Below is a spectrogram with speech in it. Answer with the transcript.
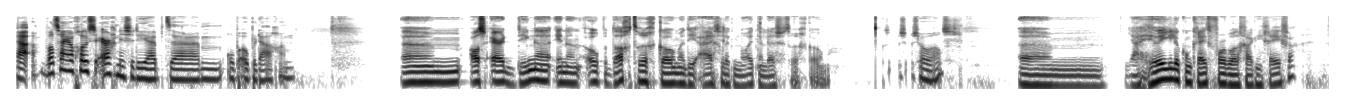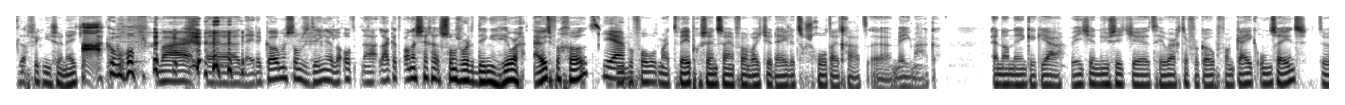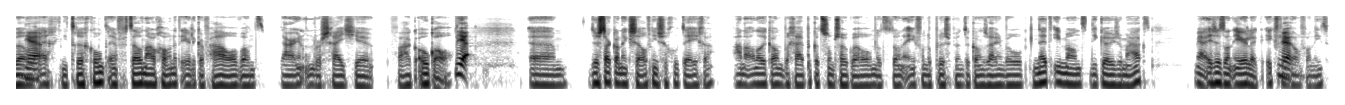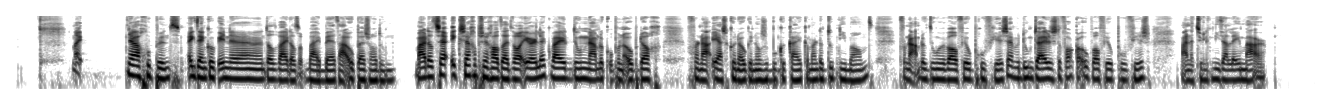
ja. Wat zijn jouw grootste ergernissen die je hebt ehm, op open dagen? Ehm, als er dingen in een open dag terugkomen die eigenlijk nooit naar lessen terugkomen. Z- zoals? Ehm, ja, hele concrete voorbeelden ga ik niet geven. Dat vind ik niet zo netjes. Ah, kom op. Maar eh, nee, er komen soms dingen. Of nou, laat ik het anders zeggen. Soms worden dingen heel erg uitvergroot. Ja. Die bijvoorbeeld maar 2% zijn van wat je de hele schooltijd gaat eh, meemaken. En dan denk ik, ja, weet je, nu zit je het heel erg te verkopen van kijk ons eens. Terwijl Ja. het eigenlijk niet terugkomt. En vertel nou gewoon het eerlijke verhaal. Want daarin onderscheid je vaak ook al. Ja. Ehm, dus daar kan ik zelf niet zo goed tegen. Aan de andere kant begrijp ik het soms ook wel, omdat het dan een van de pluspunten kan zijn waarop net iemand die keuze maakt. Maar ja, is het dan eerlijk? Ik vind Ja. dan van niet. Ja, goed punt. Ik denk ook in, eh, dat wij dat bij Beta ook best wel doen. Maar dat zeg, ik zeg op zich altijd wel eerlijk. Wij doen namelijk op een open dag... Voorna ja, ze kunnen ook in onze boeken kijken, maar dat doet niemand. Voornamelijk doen we wel veel proefjes. En we doen tijdens de vakken ook wel veel proefjes. Maar natuurlijk niet alleen maar.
